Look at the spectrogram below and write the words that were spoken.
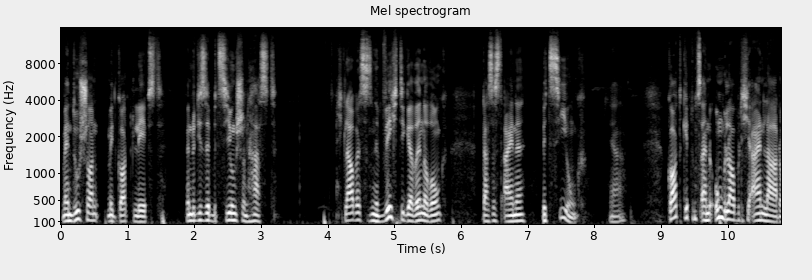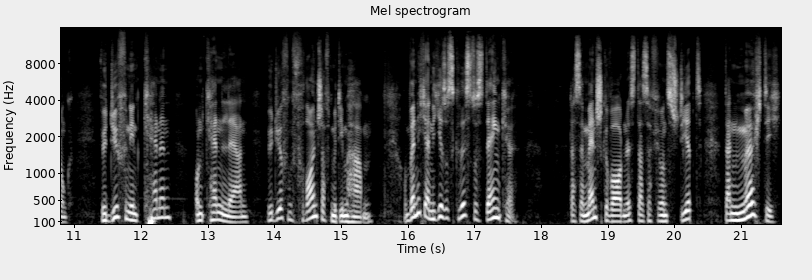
wenn du schon mit Gott lebst, wenn du diese Beziehung schon hast? Ich glaube, es ist eine wichtige Erinnerung, das ist eine Beziehung. Ja? Gott gibt uns eine unglaubliche Einladung. Wir dürfen ihn kennen und kennenlernen. Wir dürfen Freundschaft mit ihm haben. Und wenn ich an Jesus Christus denke, dass er Mensch geworden ist, dass er für uns stirbt, dann möchte ich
